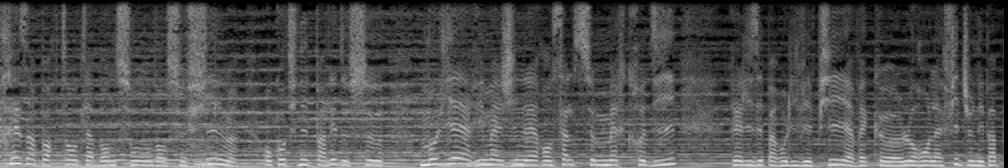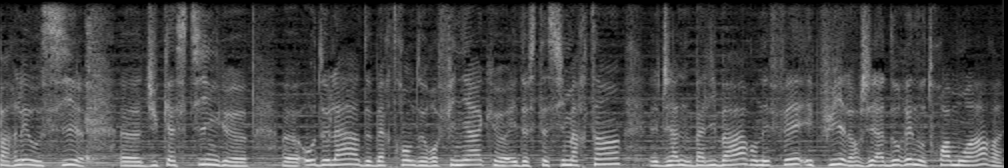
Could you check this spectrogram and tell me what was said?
Très importante la bande son dans ce film. On continue de parler de ce Molière imaginaire en salle ce mercredi. Réalisé par Olivier Pi avec euh, Laurent Lafitte. Je n'ai pas parlé aussi euh, du casting euh, euh, au-delà de Bertrand de Roffignac euh, et de Stacy Martin, Jeanne Balibar en effet. Et puis, alors j'ai adoré nos trois moires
